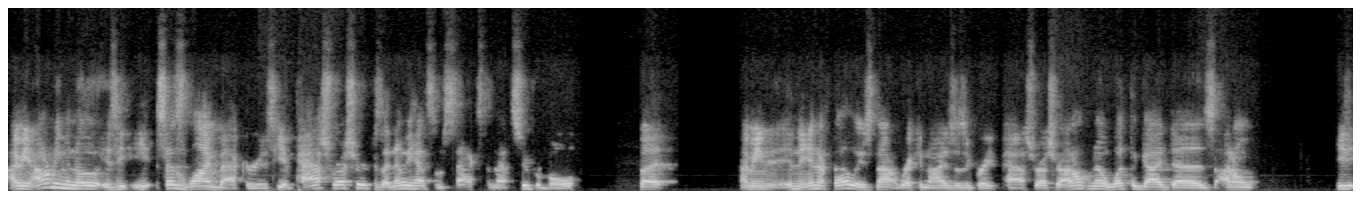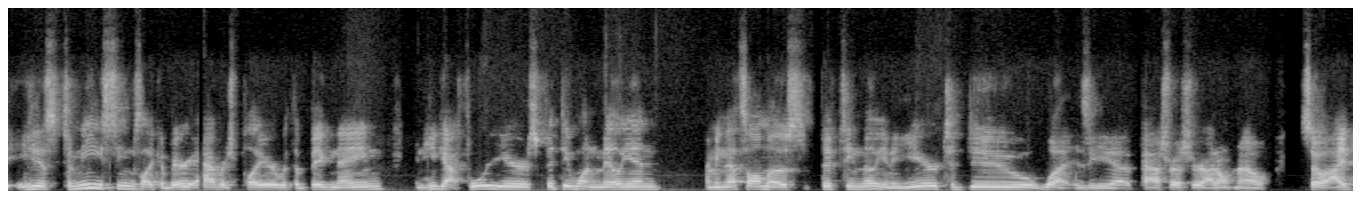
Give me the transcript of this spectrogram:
I mean, I don't even know. Is he? He says linebacker. Is he a pass rusher? Because I know he had some sacks in that Super Bowl, but I mean, in the NFL, he's not recognized as a great pass rusher. I don't know what the guy does. I don't. He he just to me seems like a very average player with a big name, and he got four years, fifty-one million. I mean, that's almost fifteen million a year to do what? Is he a pass rusher? I don't know. So I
